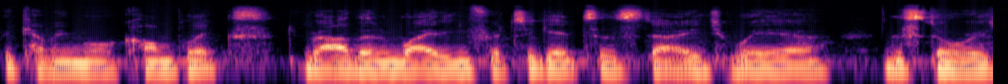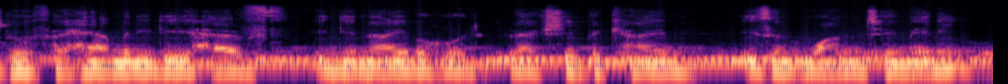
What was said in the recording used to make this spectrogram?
becoming more complex rather than waiting for it to get to the stage where the stories were for how many do you have in your neighbourhood. It actually became, isn't one too many?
